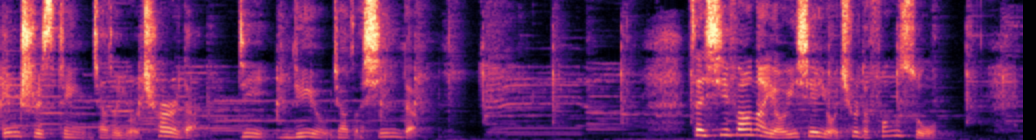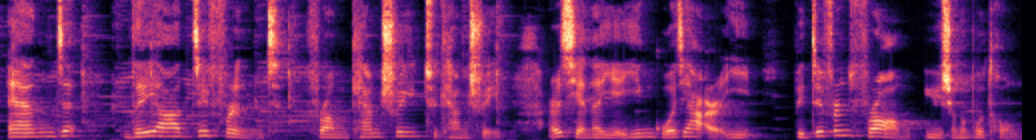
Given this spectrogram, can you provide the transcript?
interesting 叫做有趣的，D new 叫做新的。 在西方呢，有一些有趣的风俗，and they are different from country to country，而且呢，也因国家而异。Be different from 与什么不同？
